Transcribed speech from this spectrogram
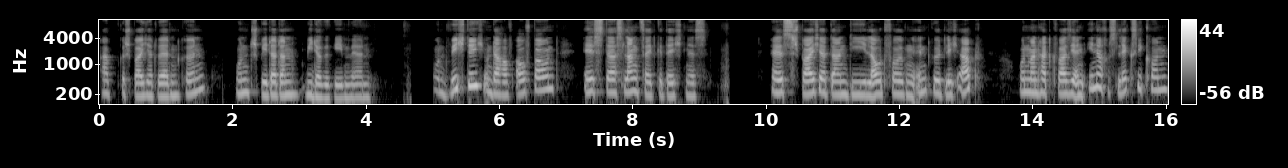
abgespeichert werden können und später dann wiedergegeben werden. Und wichtig und darauf aufbauend ist das Langzeitgedächtnis. Es speichert dann die Lautfolgen endgültig ab und man hat quasi ein inneres Lexikon,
